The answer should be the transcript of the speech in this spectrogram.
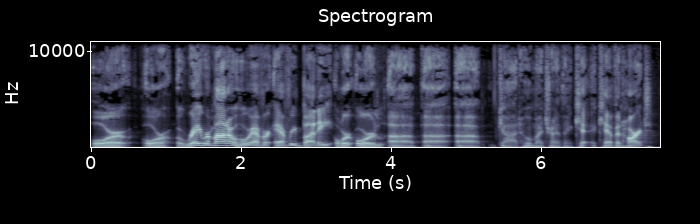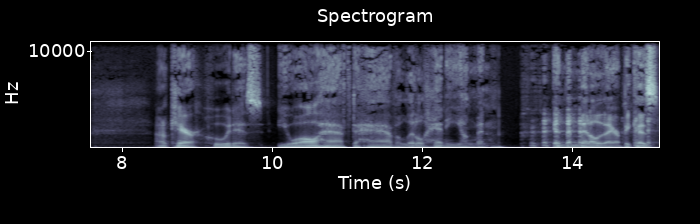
or or ray romano whoever everybody or or uh uh uh god who am i trying to think? Ke- kevin hart i don't care who it is. You all have to have a little henny youngman in the middle there because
